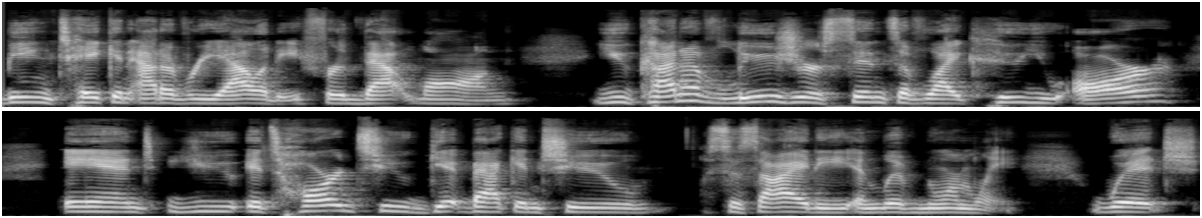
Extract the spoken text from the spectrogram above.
being taken out of reality for that long, you kind of lose your sense of like who you are. And you, it's hard to get back into society and live normally, which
